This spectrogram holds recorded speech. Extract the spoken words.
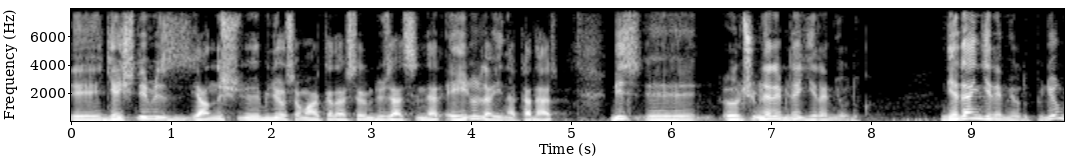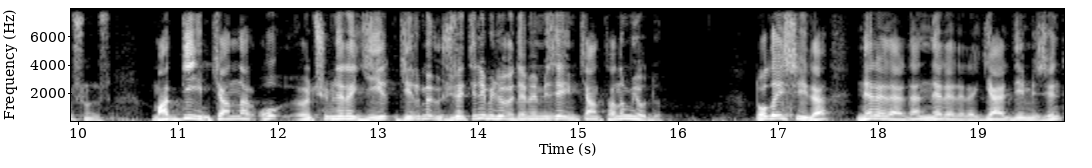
e, geçtiğimiz yanlış e, biliyorsam arkadaşlarım düzelsinler Eylül ayına kadar biz e, ölçümlere bile giremiyorduk. Neden giremiyorduk biliyor musunuz? Maddi imkanlar o ölçümlere gir, girme ücretini bile ödememize imkan tanımıyordu. Dolayısıyla nerelerden nerelere geldiğimizin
